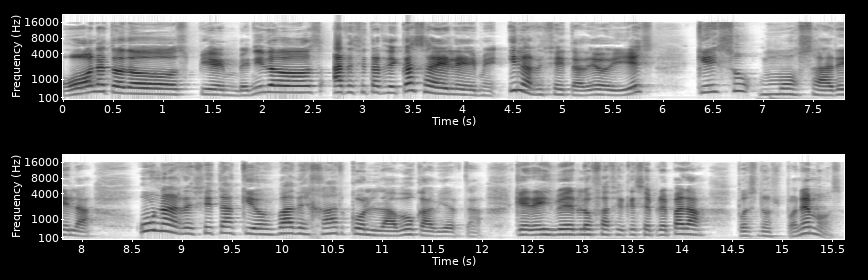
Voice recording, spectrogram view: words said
Hola a todos, bienvenidos a Recetas de Casa LM y la receta de hoy es queso mozzarella, una receta que os va a dejar con la boca abierta. ¿Queréis ver lo fácil que se prepara? Pues nos ponemos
